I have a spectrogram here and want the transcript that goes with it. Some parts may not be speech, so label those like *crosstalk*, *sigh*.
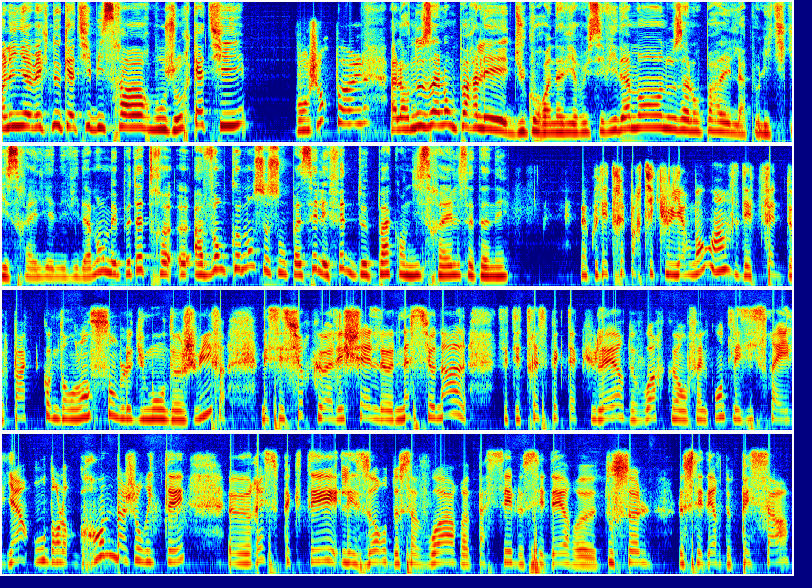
En ligne avec nous, Cathy Bisraor. Bonjour Cathy. Bonjour Paul. Alors nous allons parler du coronavirus évidemment, nous allons parler de la politique israélienne évidemment, mais peut-être euh, avant, comment se sont passées les fêtes de Pâques en Israël cette année? Écoutez, très particulièrement, hein, des fêtes de Pâques comme dans l'ensemble du monde juif, mais c'est sûr qu'à l'échelle nationale, c'était très spectaculaire de voir qu'en fin de compte, les Israéliens ont dans leur grande majorité euh, respecté les ordres de savoir passer le CEDER euh, tout seul, le CEDER de Pessa.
